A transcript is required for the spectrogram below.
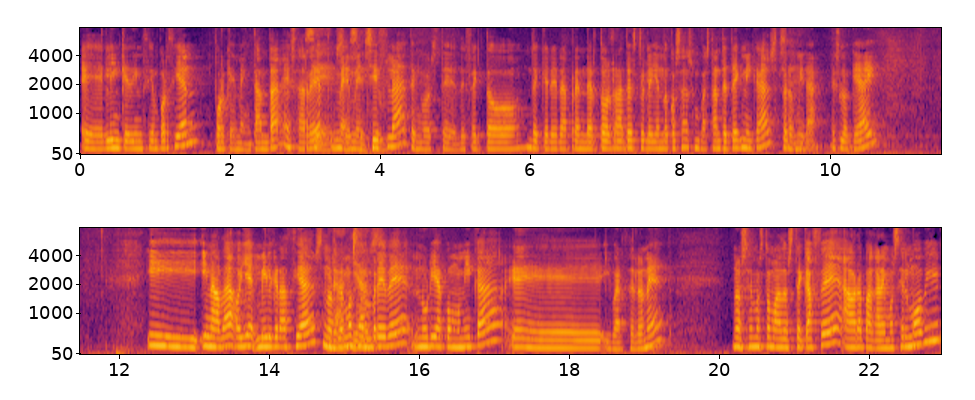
eh, LinkedIn 100%, porque me encanta esa red, me, chifla. Tengo este defecto de querer aprender todo el rato. Estoy leyendo cosas bastante técnicas, pero mira, es lo que hay. Y, nada, oye, mil gracias. Nos vemos en breve. Nuria Comunica eh, y Barcelonet. Nos hemos tomado este café, ahora pagaremos el móvil,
